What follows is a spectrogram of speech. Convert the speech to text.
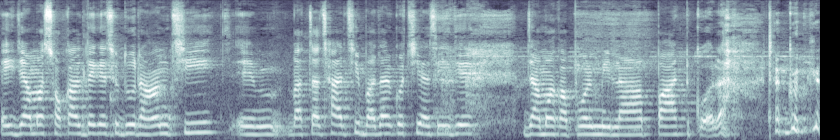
এই যে আমার সকাল থেকে শুধু রাঁধছি বাচ্চা ছাড়ছি বাজার করছি আর সেই যে জামা কাপড় মিলা পাট করা ঠাকুরকে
